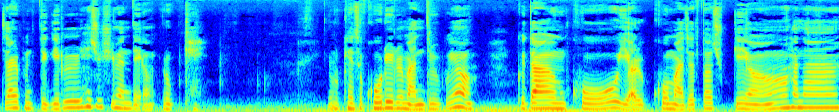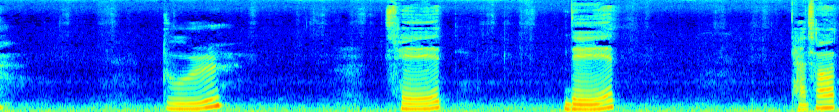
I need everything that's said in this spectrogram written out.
짧은뜨기를 해주시면 돼요. 이렇게 이렇게 해서 고리를 만들고요. 그 다음 코 10코 마저 떠줄게요. 하나 둘, 셋, 넷, 다섯,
